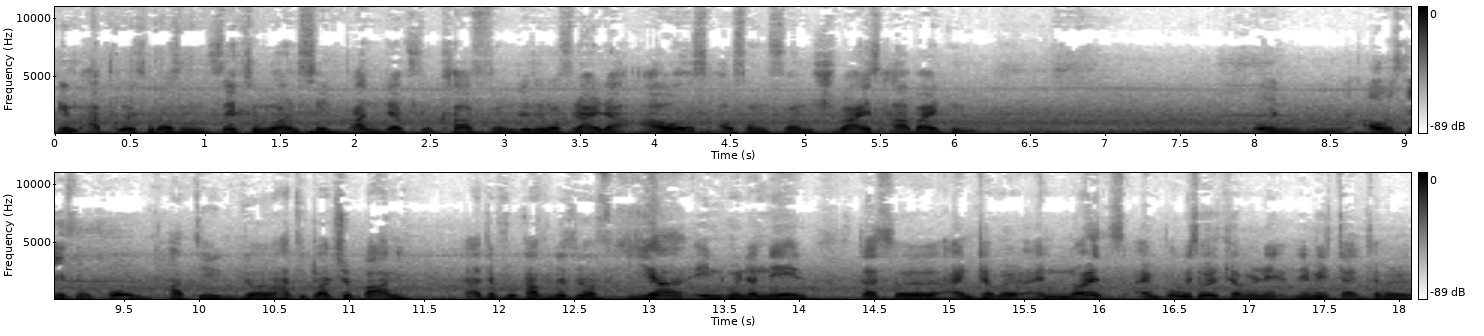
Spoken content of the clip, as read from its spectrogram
im April 2096 brannte der Flughafen Düsseldorf leider aus aufgrund von Schweißarbeiten. Und aus diesem Grund hat die, hat die Deutsche Bahn, hat der Flughafen Düsseldorf hier in der Nähe das, äh, ein, Terminal, ein neues, ein provisorisches Terminal, nämlich der Terminal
